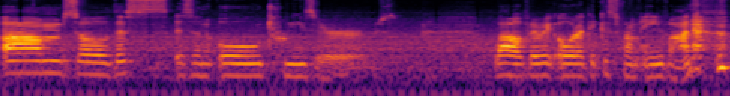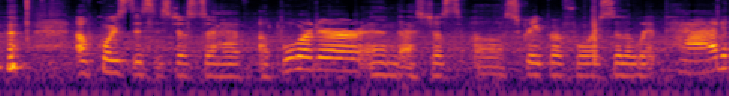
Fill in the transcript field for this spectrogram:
Um, so this is an old tweezers wow very old. I think it's from Avon. Of course this is just to have a border and that's just a scraper for a silhouette pad.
